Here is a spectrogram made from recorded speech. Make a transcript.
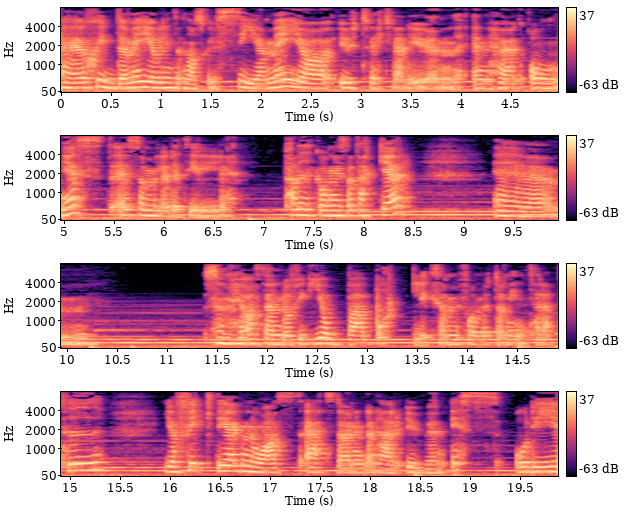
Eh, skydda mig, jag ville inte att någon skulle se mig. Jag utvecklade ju en, en hög ångest eh, som ledde till panikångestattacker. Ehm, som jag sen då fick jobba bort liksom i form av min terapi. Jag fick diagnos ätstörning, den här UNS, och det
